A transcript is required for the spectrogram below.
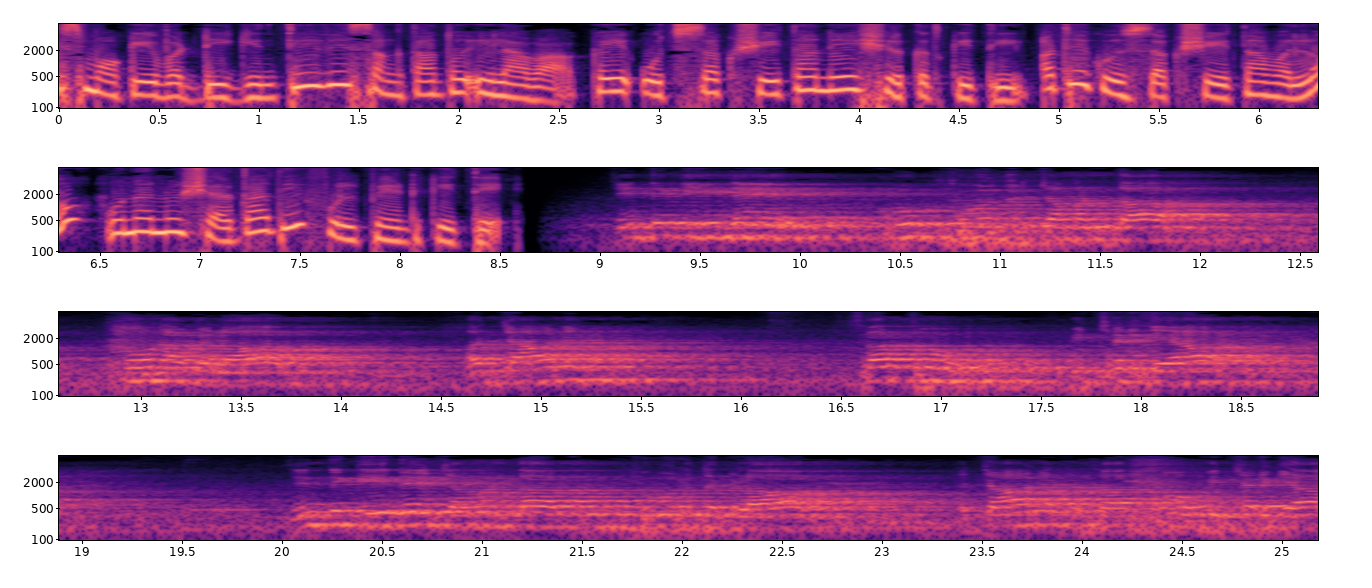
ਇਸ ਮੌਕੇ ਵੱਡੀ ਗਿਣਤੀ ਵਿੱਚ ਸੰਗਤਾਂ ਤੋਂ ਇਲਾਵਾ ਕਈ ਉੱਚ ਸ਼ਖਸੀਅਤਾਂ ਨੇ ਸ਼ਿਰਕਤ ਕੀਤੀ ਅਤੇ ਕੁਝ ਸ਼ਖਸੀਅਤਾਂ ਵੱਲੋਂ ਉਹਨਾਂ ਨੂੰ ਸ਼ਰਧਾ ਦੀ ਫੁੱਲ ਪੇਂਟ ਕੀਤੇ। ਜ਼ਿੰਦਗੀ ਦੇ ਖੂਬਸੂਰਤ ਚਮਨ ਦਾ ਸੋਹਣਾ ਗੁਲਾਬ ਅਚਾਨਕ ਸਾਥੋਂ ਵਿਛੜ ਗਿਆ। ਜ਼ਿੰਦਗੀ ਦੇ ਚਮਨ ਦਾ ਖੂਬਸੂਰਤ ਗੁਲਾਬ ਅਚਾਨਕ ਸਾਥੋਂ ਵਿਛੜ ਗਿਆ।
